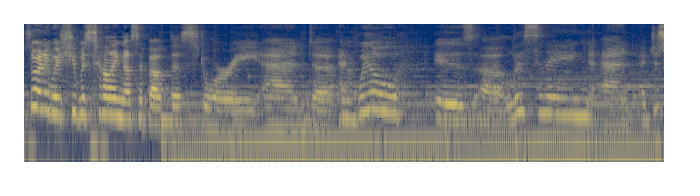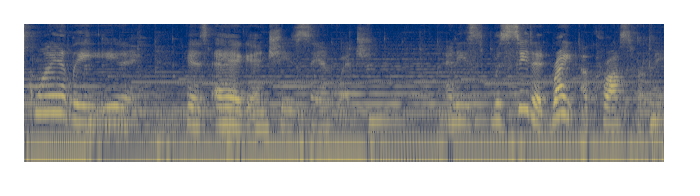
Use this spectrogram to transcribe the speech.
So anyway, she was telling us about this story and uh, and Will is uh, listening and, and just quietly eating his egg and cheese sandwich. And he was seated right across from me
